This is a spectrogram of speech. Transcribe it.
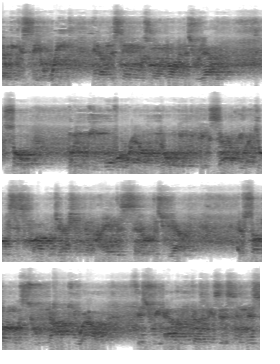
that we can stay awake and understanding what's going on in this reality. So when we move around knowing exactly like, yo, this is my projection, that I am the center of this reality. If someone was to knock you out this reality doesn't exist. And this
